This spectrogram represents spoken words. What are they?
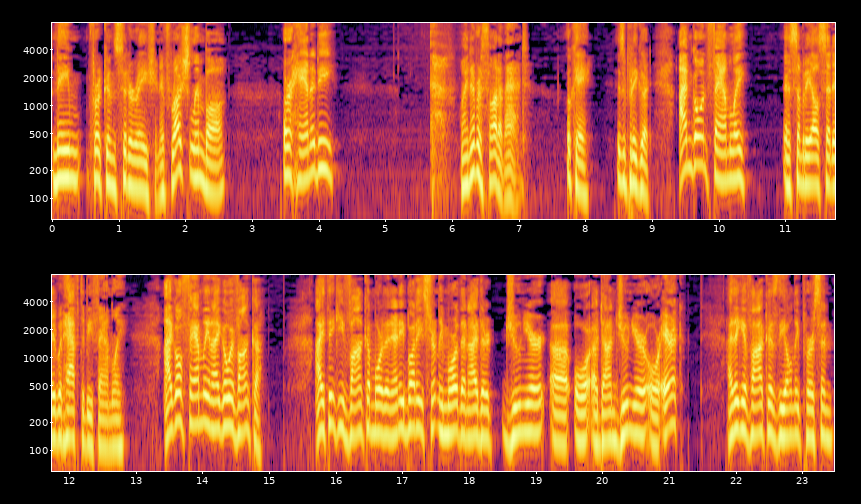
name for consideration. If Rush Limbaugh or Hannity, well, I never thought of that. Okay, this is pretty good. I'm going family. As somebody else said, it would have to be family. I go family and I go Ivanka. I think Ivanka more than anybody, certainly more than either Junior uh, or uh, Don Junior or Eric. I think Ivanka is the only person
